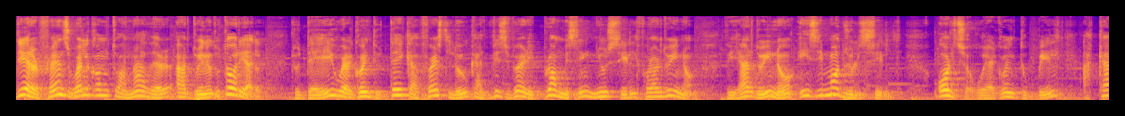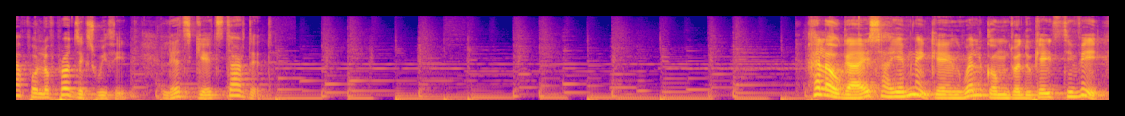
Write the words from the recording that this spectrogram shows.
Dear friends, welcome to another Arduino tutorial. Today we are going to take a first look at this very promising new shield for Arduino, the Arduino Easy Module Shield. Also, we are going to build a couple of projects with it. Let's get started. Hello guys, I am Nick and welcome to educ8s.tv,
